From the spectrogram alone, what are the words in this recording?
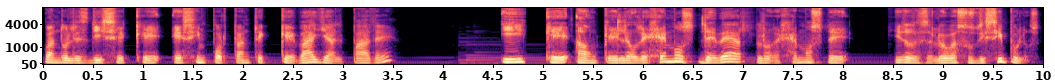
cuando les dice que es importante que vaya al Padre y que aunque lo dejemos de ver, lo dejemos de ir desde luego a sus discípulos,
